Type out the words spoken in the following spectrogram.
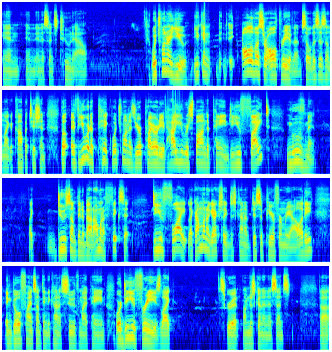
and, and, in a sense, tune out. Which one are you? You can, all of us are all three of them, so this isn't like a competition. But if you were to pick which one is your priority of how you respond to pain, do you fight movement? Like, do something about it. I'm going to fix it. Do you flight? Like, I'm going to actually just kind of disappear from reality and go find something to kind of soothe my pain? Or do you freeze? Like, screw it. I'm just going to, in a sense, uh,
